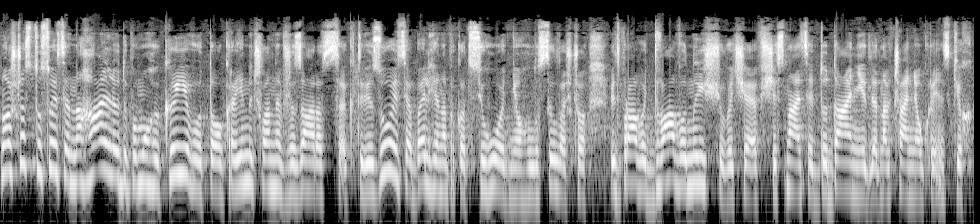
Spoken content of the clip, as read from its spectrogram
Ну а що стосується нагальної допомоги Києву, то країни-члени вже зараз активізуються. Бельгія, наприклад, сьогодні оголосила, що відправить два винищувачі F-16 до Данії для навчання українських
